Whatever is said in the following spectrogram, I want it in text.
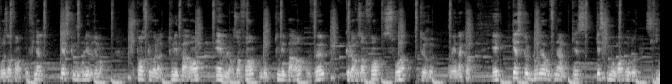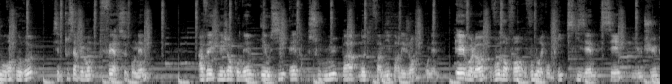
vos enfants. Au final, qu'est-ce que vous voulez vraiment? Pense que voilà, tous les parents aiment leurs enfants, donc tous les parents veulent que leurs enfants soient heureux. On est d'accord Et qu'est-ce que le bonheur au final? Qu'est-ce qui nous rend heureux? Ce qui nous rend heureux, c'est tout simplement faire ce qu'on aime avec les gens qu'on aime et aussi être soutenu par notre famille, par les gens qu'on aime. Et voilà, vos enfants, vous l'aurez compris, ce qu'ils aiment, c'est YouTube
